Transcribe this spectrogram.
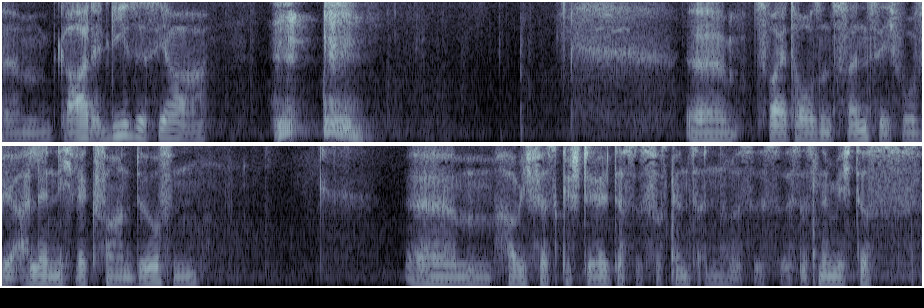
ähm, gerade dieses Jahr, äh, 2020, wo wir alle nicht wegfahren dürfen, ähm, habe ich festgestellt, dass es was ganz anderes ist. Es ist nämlich das,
